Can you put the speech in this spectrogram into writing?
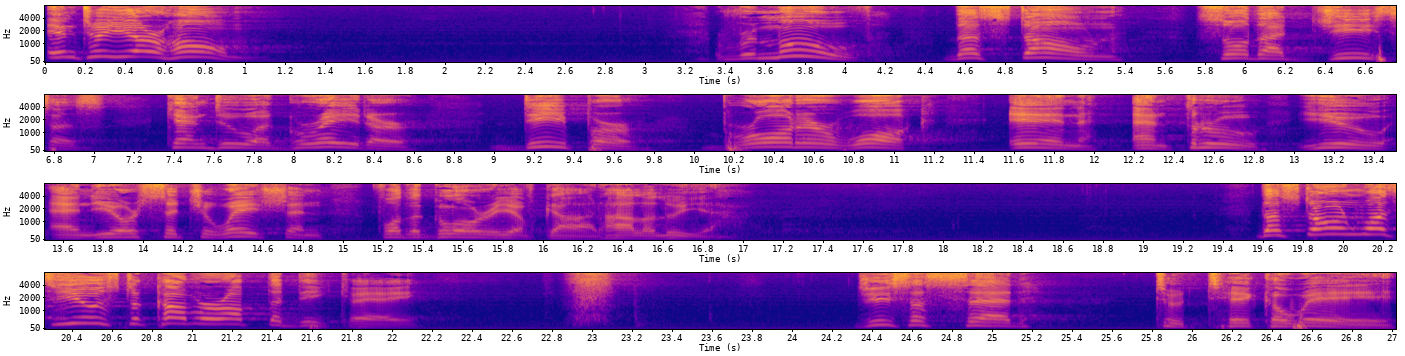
into your home. Remove the stone so that Jesus can do a greater, deeper, broader walk in and through you and your situation for the glory of God. Hallelujah. The stone was used to cover up the decay. Jesus said to take away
